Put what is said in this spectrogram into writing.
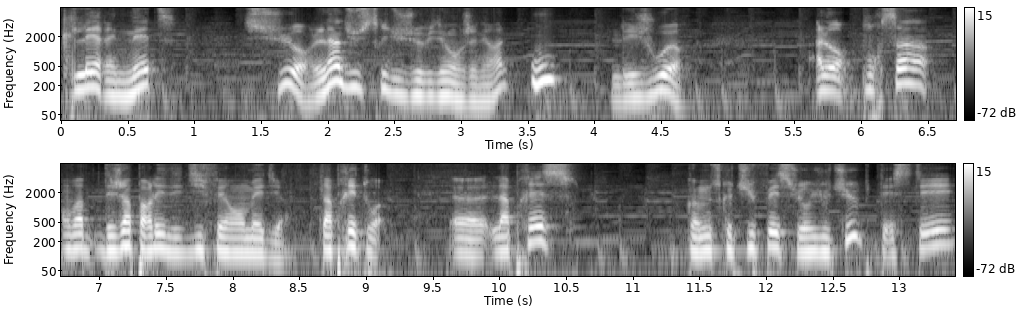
clair et net sur l'industrie du jeu vidéo en général ou les joueurs? Alors pour ça, on va déjà parler des différents médias. D'après toi, euh, la presse, comme ce que tu fais sur YouTube, tester,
